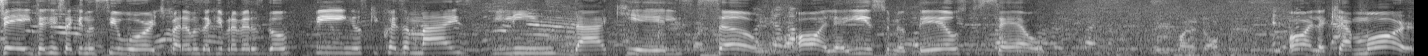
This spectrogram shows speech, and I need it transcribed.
Gente, a gente tá aqui no SeaWorld, paramos aqui pra ver os golfinhos, que coisa mais linda que eles são. Olha isso, meu Deus do céu. Olha que amor.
